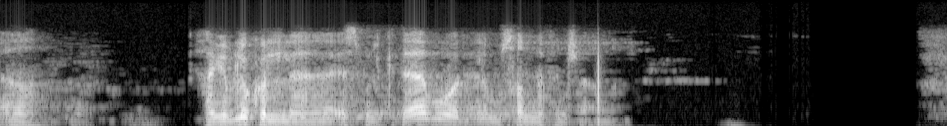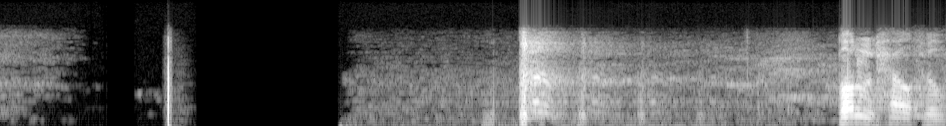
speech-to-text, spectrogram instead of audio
آه. هجيب لكم اسم الكتاب والمصنف إن شاء الله. قال الحافظ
